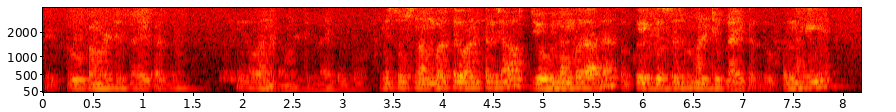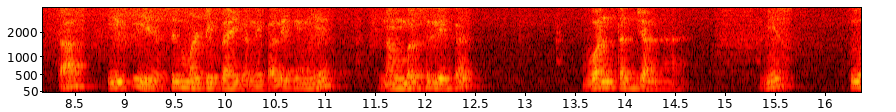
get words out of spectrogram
फिर टू का मल्टीप्लाई कर दो। फिर वन का मल्टीप्लाई कर दो। मीन्स उस नंबर से वन तक जाओ, जो भी नंबर आ रहा है, सबको एक दूसरे से मल्टीप्लाई कर दो। करना ये टास्क एक ही है, सिर्फ़ मल्टीप्लाई करने का। लेकिन ये नंबर से लेकर वन तक जाना है। मीन्स तो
